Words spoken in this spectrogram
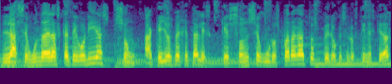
La segunda de las categorías son aquellos vegetales que son seguros para gatos, pero que se los tienes que dar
